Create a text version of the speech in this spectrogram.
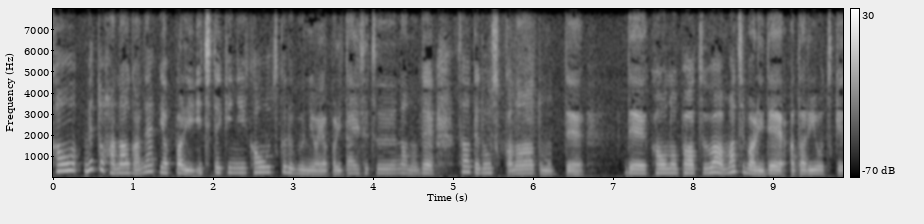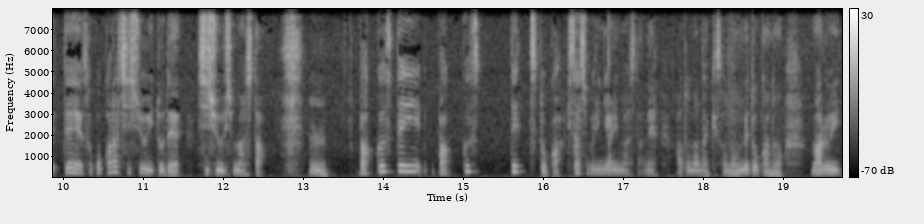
顔目と鼻がねやっぱり位置的に顔を作る分にはやっぱり大切なのでさてどうすっかなと思ってで顔のパーツは待ち針で当たりをつけてそこから刺繍糸で刺繍しました。うん、バックステイバックステッチとか久しぶりにやりましたねあとなんだっけその目とかの丸い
